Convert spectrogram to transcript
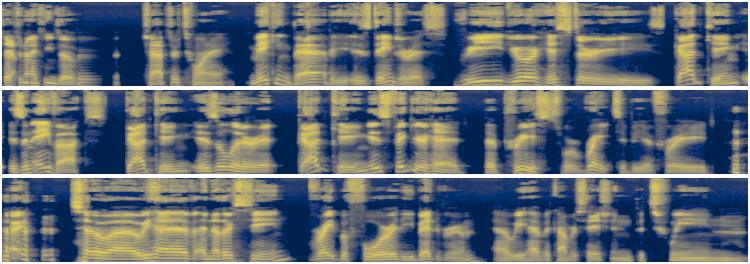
Chapter yep. 19 is over. Chapter twenty. Making Babby is dangerous. Read your histories. God King is an Avox. God King is illiterate. God King is figurehead. The priests were right to be afraid. right. So uh, we have another scene right before the bedroom, uh, we have a conversation between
